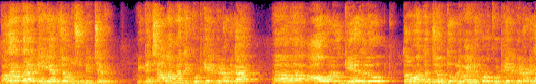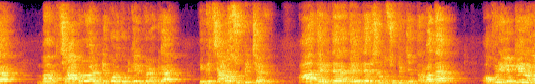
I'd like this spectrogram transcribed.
పదహారు తారీఖు ఏడు జోన్ చూపించాడు. ఇంకా చాలామంది కొట్టుకెళ్ళిపోయినట్టుగా ఆవులు గేదెలు తర్వాత జంతువులు ఇవన్నీ కూడా కొట్టుకెళ్ళిపోయినట్టుగా మా చేపలు అన్నీ కూడా కొట్టుకెళ్ళిపోయినట్టుగా ఇంకా చాలా చూపించాడు. ఆ దైవ దైవ దర్శనం చూపించిన తర్వాత అప్పుడు ఇటలీలోన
